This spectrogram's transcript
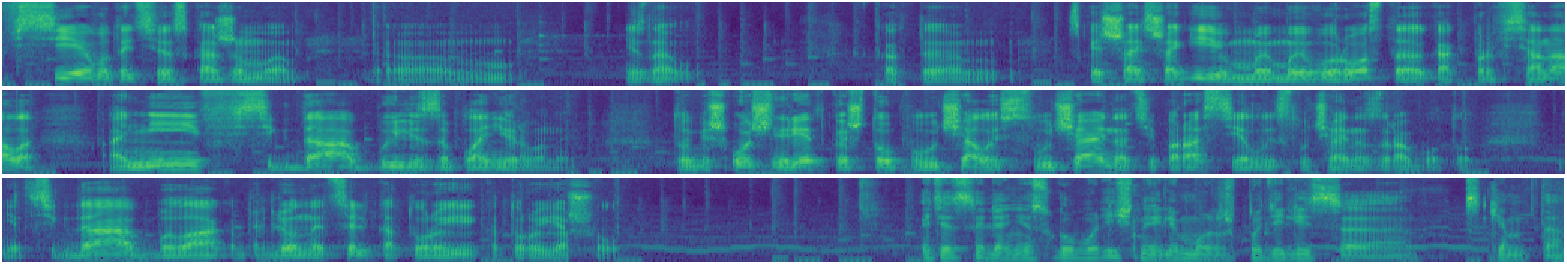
все вот эти, скажем, эм, не знаю, как-то сказать, шаги моего роста как профессионала, они всегда были запланированы. То бишь, очень редко что получалось случайно, типа раз сел и случайно заработал. Нет, всегда была определенная цель, которой, которую я шел. Эти цели, они сугубо личные или можешь поделиться с кем-то?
